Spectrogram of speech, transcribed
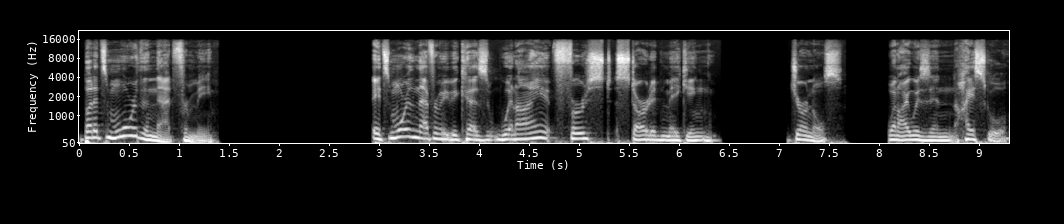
But it's more than that for me. It's more than that for me because when I first started making journals when I was in high school.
